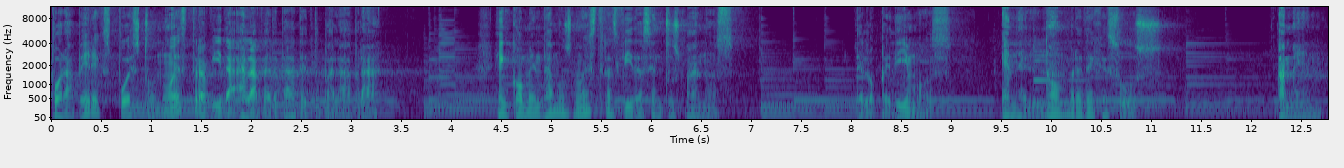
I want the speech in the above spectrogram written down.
por haber expuesto nuestra vida a la verdad de tu palabra. Encomendamos nuestras vidas en tus manos. Te lo pedimos en el nombre de Jesús. Amén.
